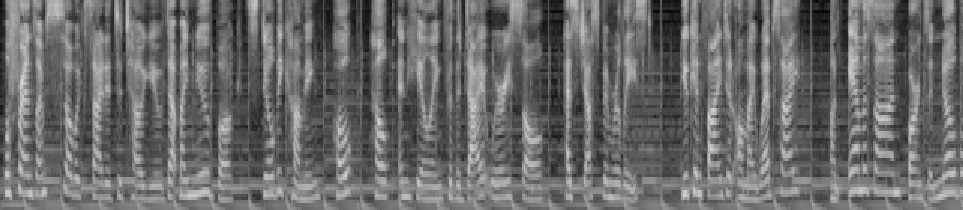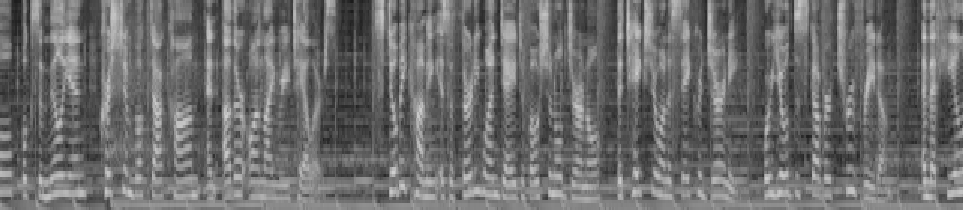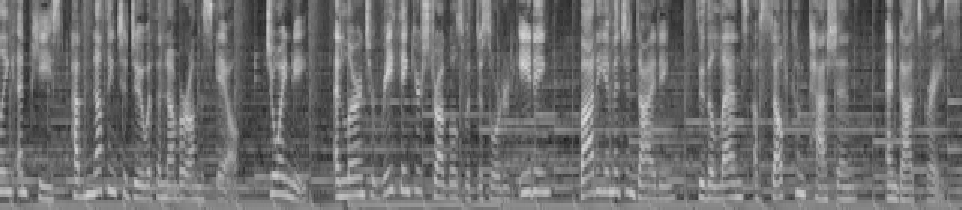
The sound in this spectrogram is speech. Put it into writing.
Well, friends, I'm so excited to tell you that my new book, Still Becoming Hope, Help, and Healing for the Diet Weary Soul, has just been released. You can find it on my website, on Amazon, Barnes & Noble, Books A Million, christianbook.com, and other online retailers. Still Becoming is a 31 day devotional journal that takes you on a sacred journey where you'll discover true freedom and that healing and peace have nothing to do with the number on the scale. Join me and learn to rethink your struggles with disordered eating, body image, and dieting through the lens of self compassion and God's grace.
